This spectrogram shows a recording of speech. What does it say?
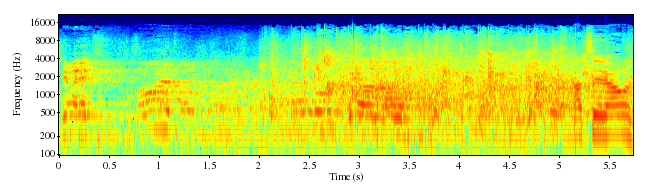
Two minutes. Five. That's it, Alan.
